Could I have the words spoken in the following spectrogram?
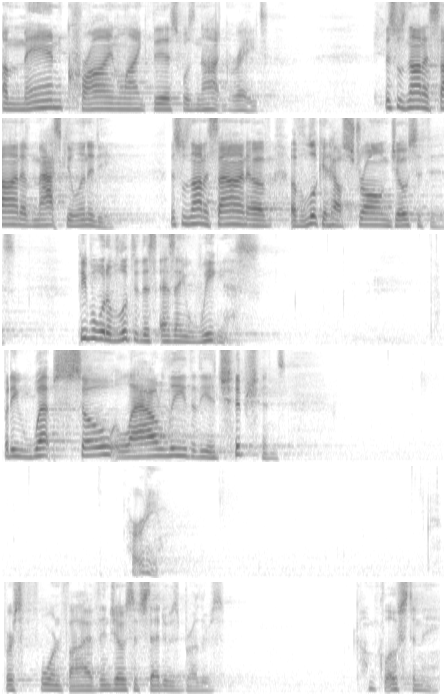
a man crying like this was not great. This was not a sign of masculinity. This was not a sign of, of look at how strong Joseph is. People would have looked at this as a weakness. But he wept so loudly that the Egyptians heard him. Verse 4 and 5 Then Joseph said to his brothers, Come close to me.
